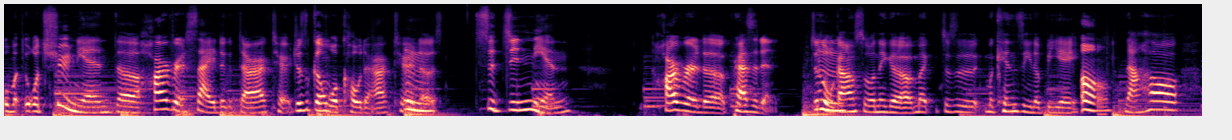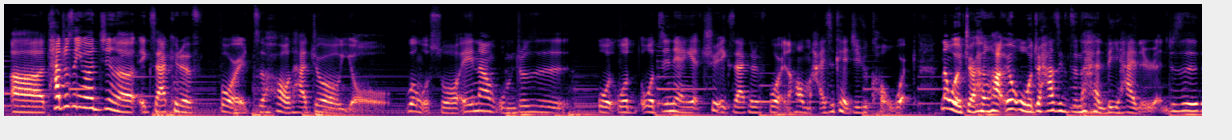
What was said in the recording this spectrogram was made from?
我们我去年的 Harvard side 这个 director 就是跟我 co director 的、嗯、是今年 Harvard 的 president。就是我刚刚说那个 Mc、嗯、就是 McKinsey 的 BA，嗯，然后呃，他就是因为进了 Executive Board 之后，他就有问我说，哎、欸，那我们就是我我我今年也去 Executive Board，然后我们还是可以继续 co-work，那我也觉得很好，因为我觉得他是一个真的很厉害的人，就是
